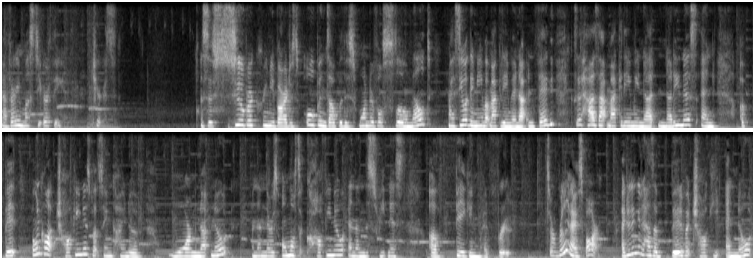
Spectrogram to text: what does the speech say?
Yeah, very musty earthy. Cheers. This is super creamy bar, just opens up with this wonderful slow melt. I see what they mean about macadamia nut and fig, because it has that macadamia nut nuttiness and a bit, I wouldn't call it chalkiness, but same kind of warm nut note. And then there's almost a coffee note, and then the sweetness of fig and red fruit. It's a really nice bar. I do think it has a bit of a chalky end note,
